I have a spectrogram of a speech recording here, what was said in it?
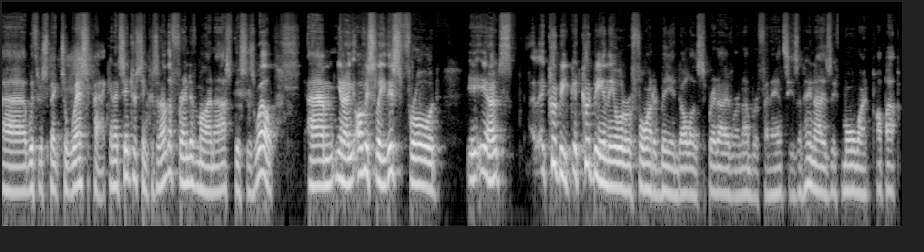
uh, with respect to Westpac. And it's interesting because another friend of mine asked this as well. Um, you know, obviously, this fraud, you know, it's it could be it could be in the order of four hundred billion dollars spread over a number of financiers, and who knows if more won't pop up.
